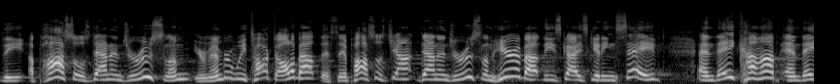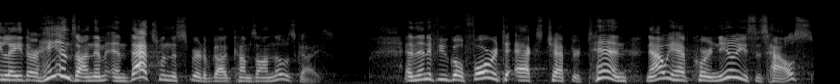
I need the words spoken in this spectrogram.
the apostles down in Jerusalem, you remember we talked all about this. The apostles down in Jerusalem hear about these guys getting saved, and they come up and they lay their hands on them, and that's when the Spirit of God comes on those guys. And then if you go forward to Acts chapter 10, now we have Cornelius' house,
